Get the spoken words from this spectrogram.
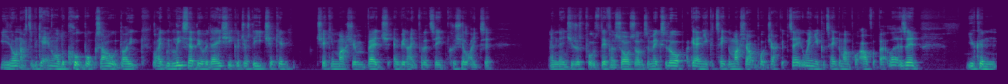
you don't have to be getting all the cookbooks out like like with said the other day she could just eat chicken chicken mash and veg every night for the tea because she likes it and then she just puts different sauces on to mix it up. Again, you could take the mash out and put jacket potato in. You could take them out and put alphabet letters in. You can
